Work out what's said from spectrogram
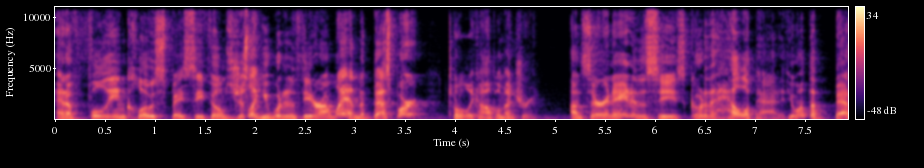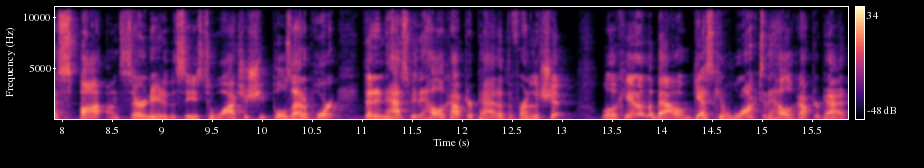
and a fully enclosed space to see films just like you would in a theater on land. The best part? Totally complimentary. On Serenade of the Seas, go to the helipad. If you want the best spot on Serenade of the Seas to watch as she pulls out of port, then it has to be the helicopter pad at the front of the ship. Located on the bow, guests can walk to the helicopter pad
